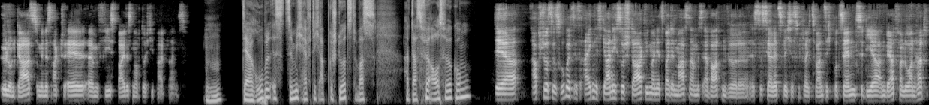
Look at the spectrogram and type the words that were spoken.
Öl und Gas, zumindest aktuell ähm, fließt beides noch durch die Pipelines. Mhm. Der Rubel ist ziemlich heftig abgestürzt. Was hat das für Auswirkungen? Der Absturz des Rubels ist eigentlich gar nicht so stark, wie man jetzt bei den Maßnahmen es erwarten würde. Es ist ja letztlich, es sind vielleicht 20 Prozent, die er an Wert verloren hat.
